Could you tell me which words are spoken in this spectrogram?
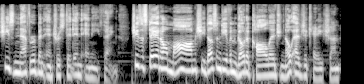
she's never been interested in anything. She's a stay at home mom, she doesn't even go to college, no education.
